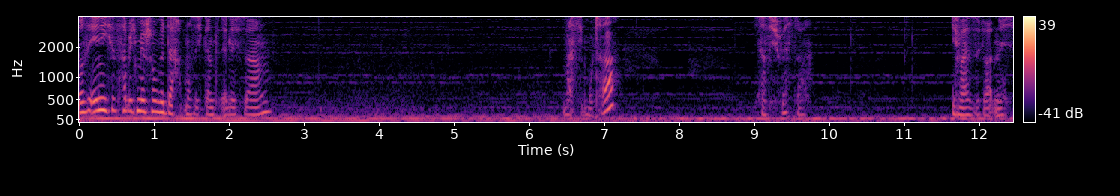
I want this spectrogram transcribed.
So was ähnliches habe ich mir schon gedacht, muss ich ganz ehrlich sagen. Was, die Mutter? Ist das die Schwester? Ich weiß es gerade nicht.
